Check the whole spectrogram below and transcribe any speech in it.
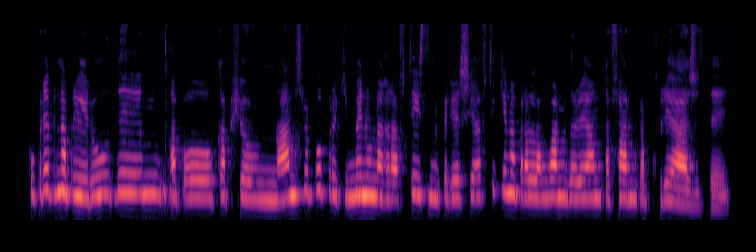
που πρέπει να πληρούνται από κάποιον άνθρωπο προκειμένου να γραφτεί στην υπηρεσία αυτή και να παραλαμβάνει δωρεάν τα φάρμακα που χρειάζεται.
